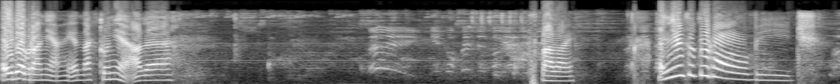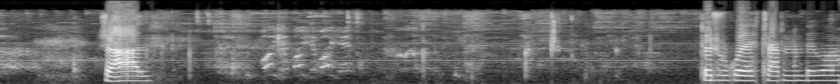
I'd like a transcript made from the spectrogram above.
Ej, dobra, nie, jednak to nie, ale... Spadaj. A nie wiem, co tu robić. Żal. To już w ogóle czarno było.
